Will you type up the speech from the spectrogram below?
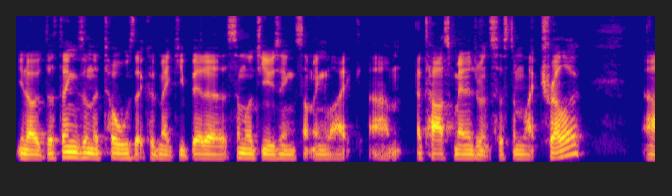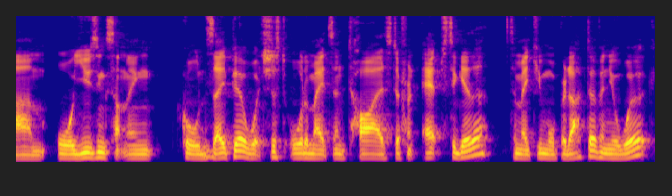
you know the things and the tools that could make you better similar to using something like um, a task management system like trello um, or using something called zapier which just automates and ties different apps together to make you more productive in your work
